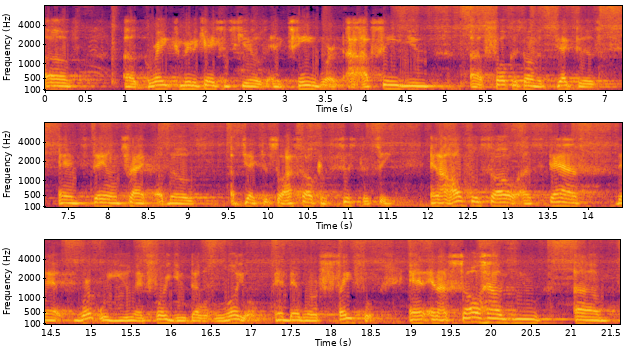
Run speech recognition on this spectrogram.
of uh, great communication skills and teamwork. I, have seen you uh, focus on objectives and stay on track of those objectives. So I saw consistency. And I also saw a staff that worked with you and for you that was loyal and that were faithful. And, and I saw how you um,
